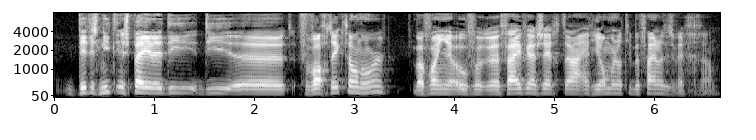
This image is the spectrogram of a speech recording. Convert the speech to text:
dit is niet een speler die, die eh, verwacht ik dan hoor. Waarvan je over vijf jaar zegt, ah, echt jammer dat hij bij Feyenoord is weggegaan.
